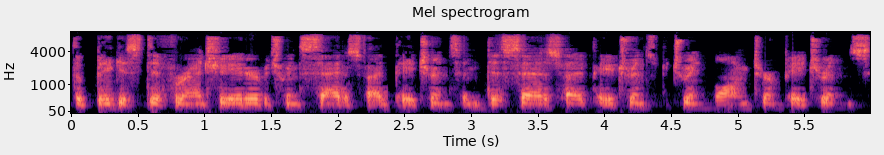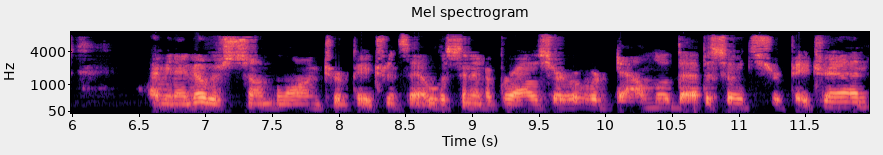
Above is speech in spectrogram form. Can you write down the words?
the biggest differentiator between satisfied patrons and dissatisfied patrons, between long-term patrons. I mean, I know there's some long-term patrons that listen in a browser or download the episodes through Patreon,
